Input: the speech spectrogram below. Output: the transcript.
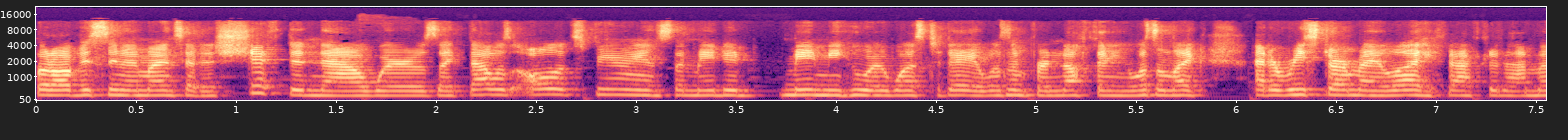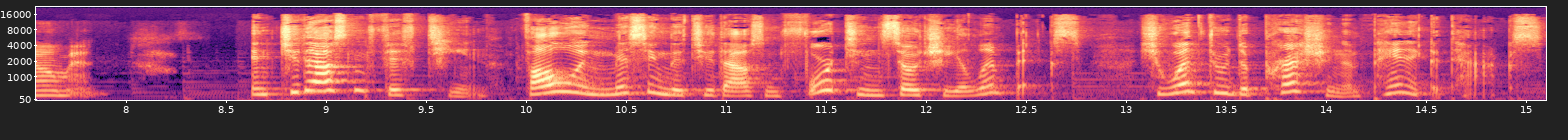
But obviously, my mindset has shifted now, where it was like that was all experience that made it made me who I was today. It wasn't for nothing. It wasn't like I had to restart my life after that moment. In 2015, following missing the 2014 Sochi Olympics, she went through depression and panic attacks.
